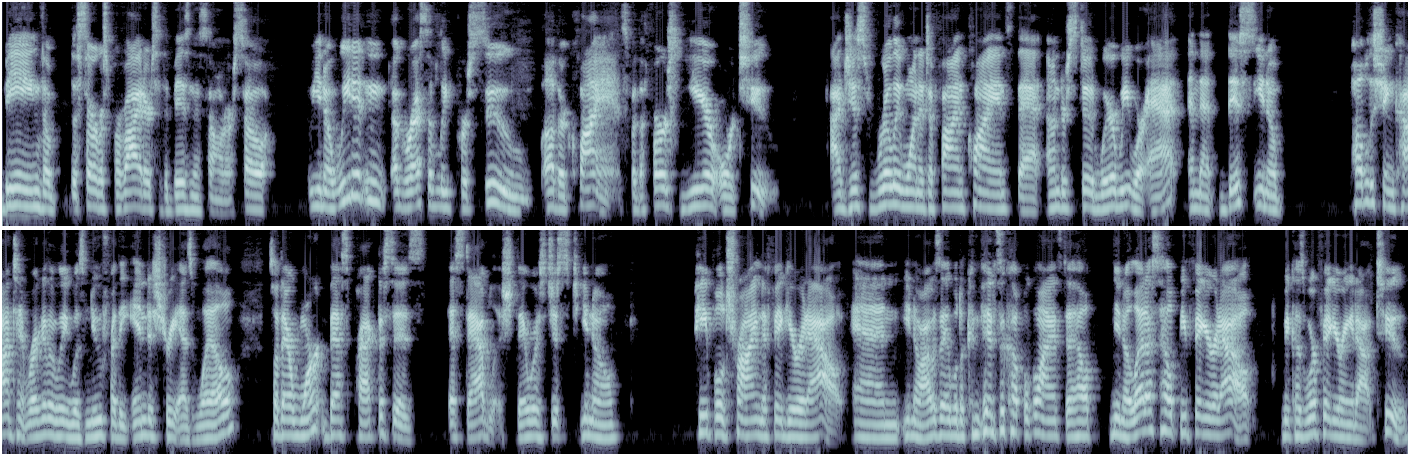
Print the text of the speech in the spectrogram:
being the, the service provider to the business owner. So, you know, we didn't aggressively pursue other clients for the first year or two. I just really wanted to find clients that understood where we were at and that this, you know, publishing content regularly was new for the industry as well. So there weren't best practices established. There was just, you know, people trying to figure it out. And, you know, I was able to convince a couple clients to help, you know, let us help you figure it out because we're figuring it out too.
